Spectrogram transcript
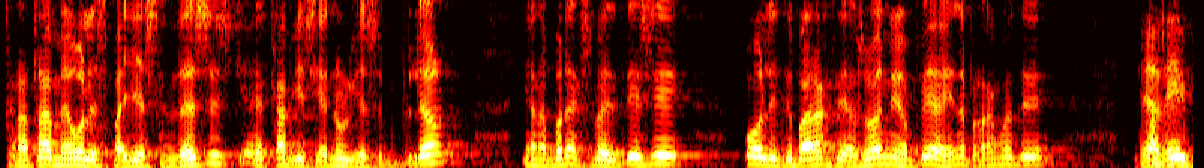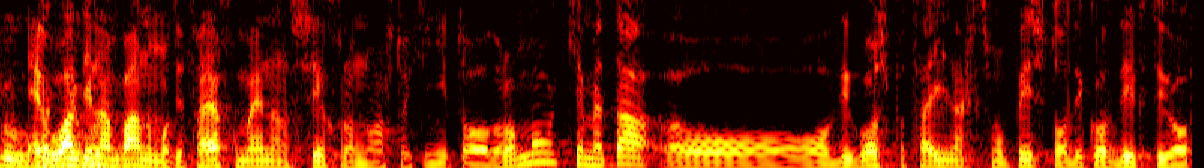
κρατάμε όλες τις παλιές συνδέσεις και κάποιες καινούργιες επιπλέον για να μπορεί να εξυπηρετήσει όλη την παράκτια ζώνη, η οποία είναι πράγματι Δηλαδή, που, εγώ αντιλαμβάνομαι ότι θα έχουμε έναν σύγχρονο αυτοκινητόδρομο και μετά ο, ο οδηγός που θα ήθελε να χρησιμοποιήσει το οδικό δίκτυο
